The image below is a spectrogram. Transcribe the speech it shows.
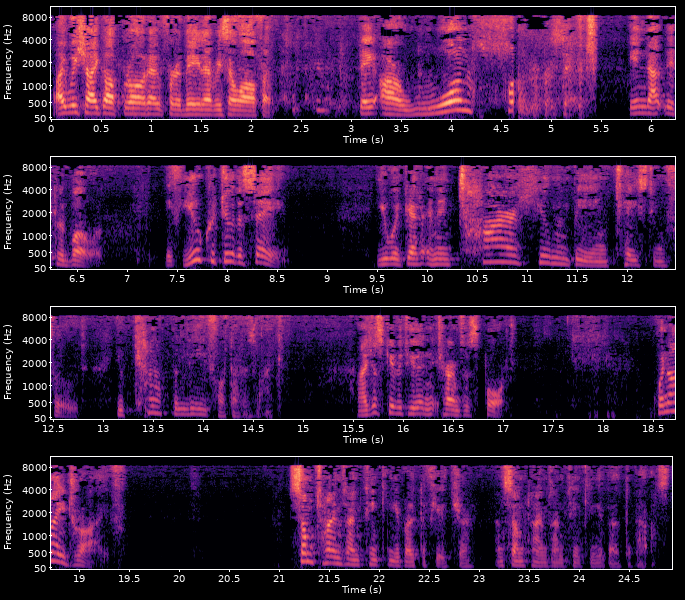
I wish I got brought out for a meal every so often. They are 100% in that little bowl. If you could do the same, you would get an entire human being tasting food. You cannot believe what that is like. I just give it to you in terms of sport. When I drive, sometimes I'm thinking about the future, and sometimes I'm thinking about the past.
